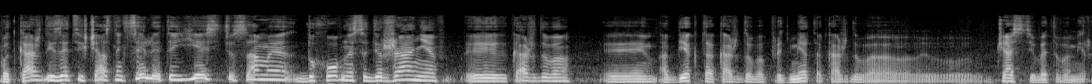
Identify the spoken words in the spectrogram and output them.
вот каждый из этих частных целей это и есть то самое духовное содержание э, каждого э, объекта, каждого предмета, каждого э, части в этого мира.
